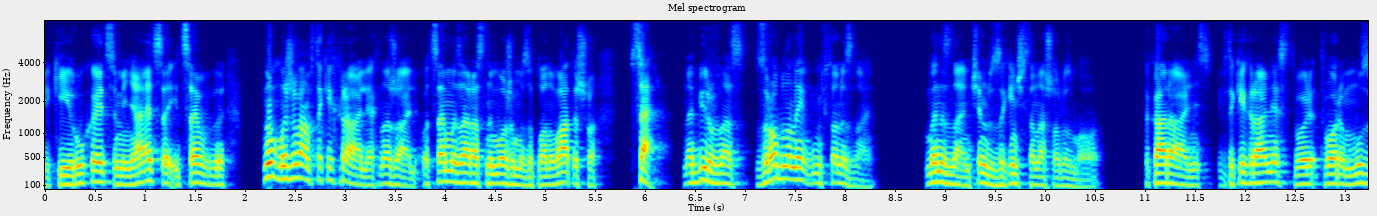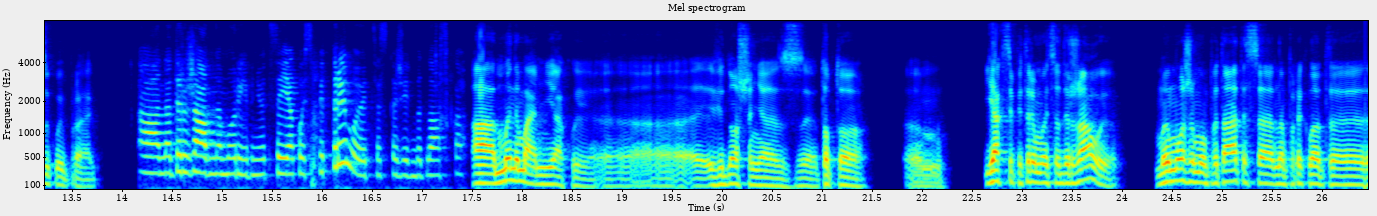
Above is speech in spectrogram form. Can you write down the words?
який рухається, міняється, і це ну ми живемо в таких реаліях. На жаль, оце ми зараз не можемо запланувати. Що все набір в нас зроблений, ніхто не знає. Ми не знаємо, чим закінчиться наша розмова. Така реальність. І в таких створю- творимо музику і проект. А на державному рівні це якось підтримується? Скажіть, будь ласка. А ми не маємо ніякої е, відношення з. Тобто, ем, як це підтримується державою? Ми можемо питатися, наприклад, е,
